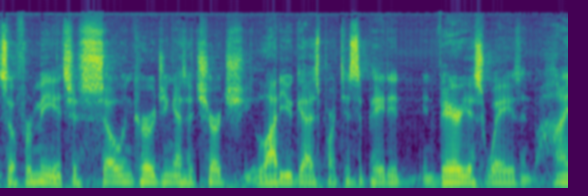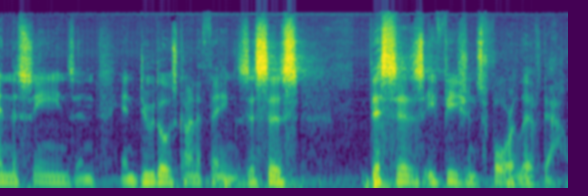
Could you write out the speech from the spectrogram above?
And so for me, it's just so encouraging as a church. A lot of you guys participated in various ways and behind the scenes and, and do those kind of things. This is, this is Ephesians 4 lived out.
